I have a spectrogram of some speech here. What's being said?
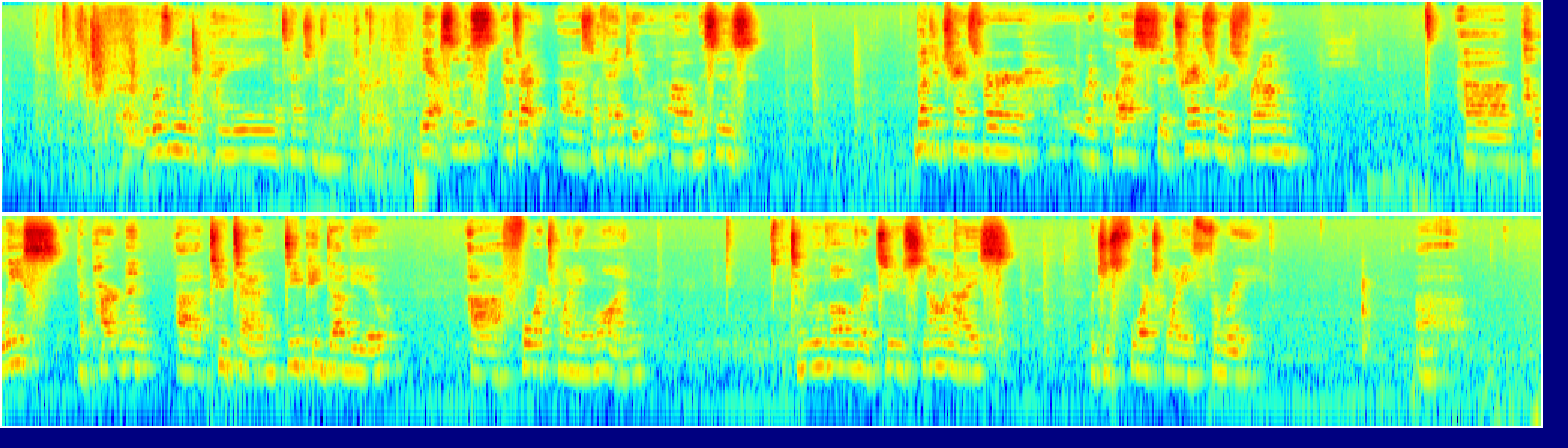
Wasn't even paying attention to that. right. Yeah, so this, that's right, uh, so thank you. Uh, this is budget transfer requests, uh, transfers from, uh, Police Department, uh, two-ten, DPW, uh, four-twenty-one, to move over to Snow and Ice, which is four-twenty-three. Uh,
